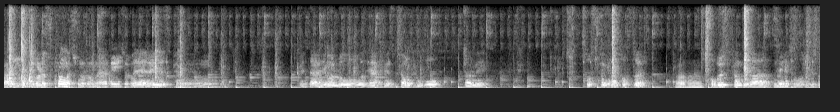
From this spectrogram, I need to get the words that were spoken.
아, 이, 이걸로 수평 맞추는 건가요? 레이저로? 네, 레이저 수평이에요. 음, 일단 이걸로 대략적인 수평을 보고 그 다음에 저 수평기 하나 더 써요. 아, 더블 수평기가 네. 세개 접합돼서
